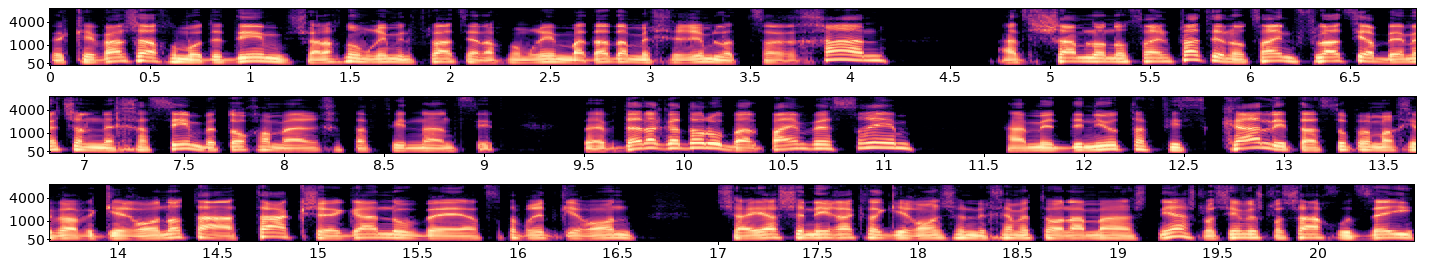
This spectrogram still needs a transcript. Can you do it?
וכיוון שאנחנו מודדים, כשאנחנו אומרים אינפלציה, אנחנו אומרים מדד המחירים לצרכן, אז שם לא נוצרה אינפלציה, נוצרה אינפלציה באמת של נכסים בתוך המערכת הפיננסית. וההבדל הגדול הוא ב-2020, המדיניות הפיסקלית הסופר מרחיבה וגירעונות העתק שהגענו הברית, גירעון שהיה שני רק לגירעון של מלחמת העולם השנייה, 33 אחוזי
